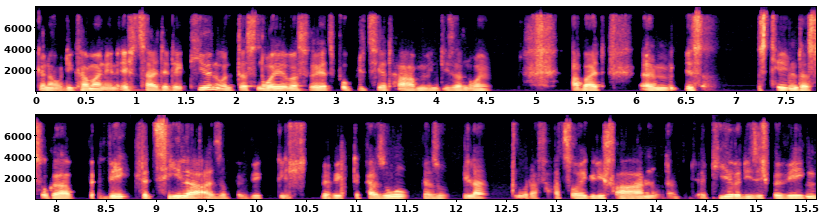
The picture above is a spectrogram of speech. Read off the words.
Genau, die kann man in Echtzeit detektieren. Und das Neue, was wir jetzt publiziert haben in dieser neuen Arbeit, ähm, ist ein System, das sogar bewegte Ziele, also beweglich, bewegte Personen, Personen, die oder Fahrzeuge, die fahren oder Tiere, die sich bewegen,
